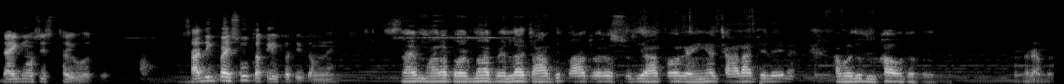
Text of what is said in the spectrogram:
ડાયગ્નોસિસ થયું હતું. સાદિકભાઈ શું તકલીફ હતી તમને? સાહેબ મારા પગમાં પહેલા ચારથી પાંચ વર્ષ સુધી આ પગ અહીંયા ચાડાથી લઈને આ બધું દુખાવો થતો હતો. બરાબર.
